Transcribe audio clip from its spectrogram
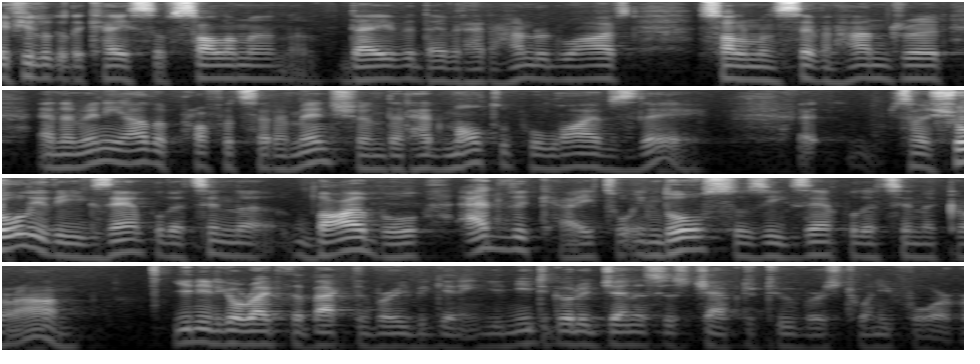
If you look at the case of Solomon, of David, David had 100 wives, Solomon 700, and there are many other prophets that are mentioned that had multiple wives there. Uh, So surely the example that's in the Bible advocates or endorses the example that's in the Quran. You need to go right to the back to the very beginning. You need to go to Genesis chapter 2, verse 24.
